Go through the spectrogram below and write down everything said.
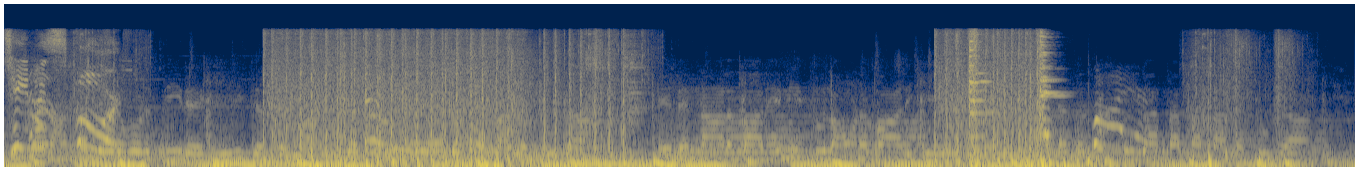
team has scored!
